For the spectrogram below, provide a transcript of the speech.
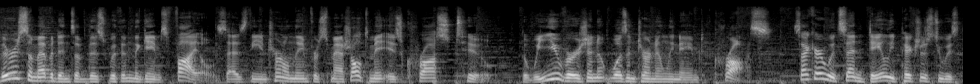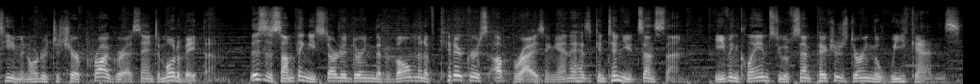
There is some evidence of this within the game's files, as the internal name for Smash Ultimate is Cross 2. The Wii U version was internally named Cross. Sakurai would send daily pictures to his team in order to share progress and to motivate them. This is something he started during the development of Kid Icarus Uprising and it has continued since then. He even claims to have sent pictures during the weekends.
